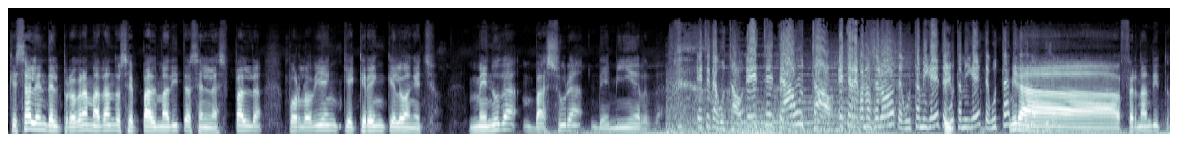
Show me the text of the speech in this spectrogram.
que salen del programa dándose palmaditas en la espalda por lo bien que creen que lo han hecho. Menuda basura de mierda. Este te ha gustado, este te ha gustado. Este reconócelo, ¿te gusta Miguel? ¿Te Y- gusta Miguel? ¿Te gusta? Mira, Fernandito.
